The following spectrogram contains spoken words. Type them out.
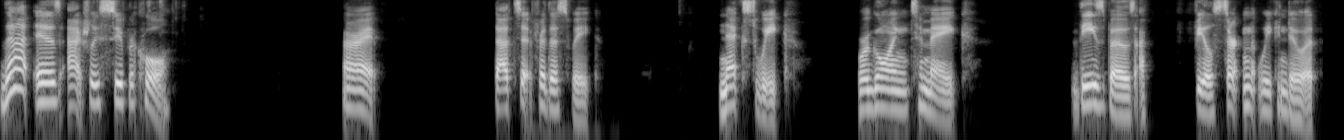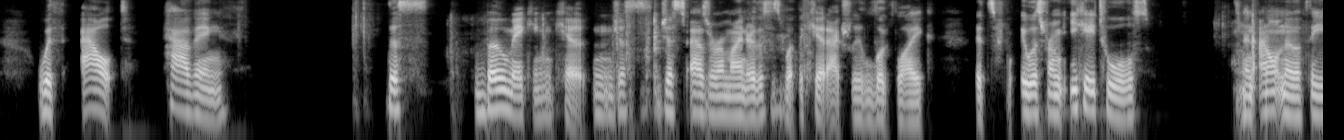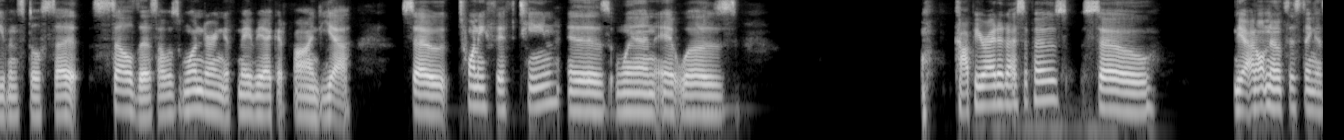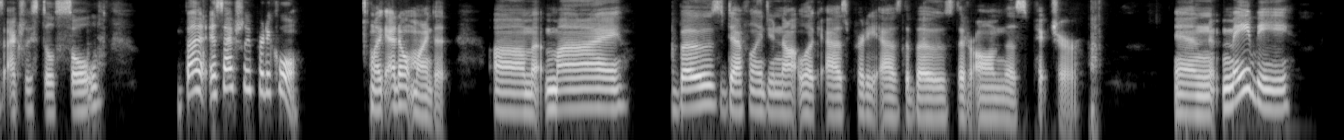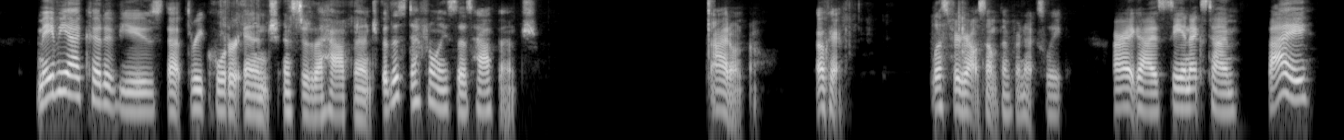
That is actually super cool. All right. That's it for this week. Next week, we're going to make these bows. I feel certain that we can do it without having this bow making kit. And just, just as a reminder, this is what the kit actually looked like. It's, it was from EK Tools. And I don't know if they even still set, sell this. I was wondering if maybe I could find, yeah. So 2015 is when it was copyrighted, I suppose. So yeah, I don't know if this thing is actually still sold, but it's actually pretty cool. Like I don't mind it. Um, my bows definitely do not look as pretty as the bows that are on this picture. And maybe, maybe I could have used that three quarter inch instead of the half inch, but this definitely says half inch. I don't know. Okay, let's figure out something for next week. All right, guys, see you next time. Bye.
